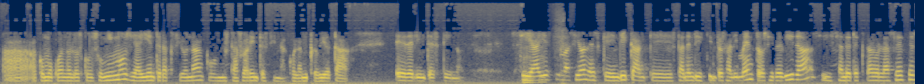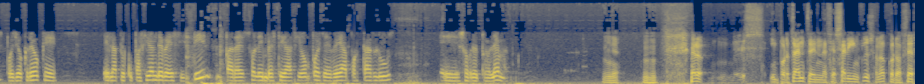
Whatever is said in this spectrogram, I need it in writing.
a, como cuando los consumimos y ahí interaccionan con nuestra flora intestinal, con la microbiota eh, del intestino. Si hay estimaciones que indican que están en distintos alimentos y bebidas y se han detectado en las heces, pues yo creo que eh, la preocupación debe existir. Para eso la investigación pues debe aportar luz sobre el problema. Claro, es importante, necesario incluso, ¿no? Conocer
